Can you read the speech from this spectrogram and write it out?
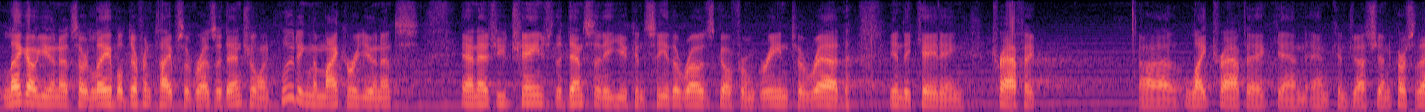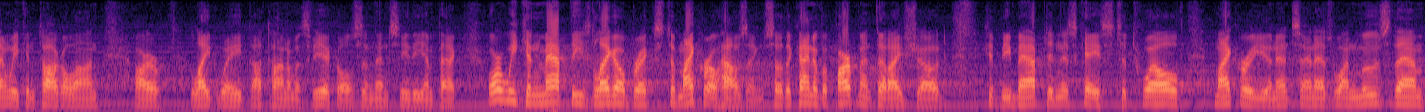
Lego units are labeled different types of residential, including the micro units. And as you change the density, you can see the roads go from green to red, indicating traffic uh, light traffic and, and congestion. Of course, then we can toggle on our lightweight autonomous vehicles and then see the impact. Or we can map these Lego bricks to micro housing. So the kind of apartment that I showed could be mapped in this case to 12 micro units, and as one moves them,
